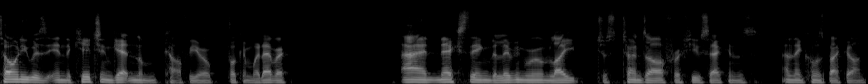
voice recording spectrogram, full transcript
Tony was in the kitchen getting them coffee or fucking whatever. And next thing, the living room light just turns off for a few seconds and then comes back on.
